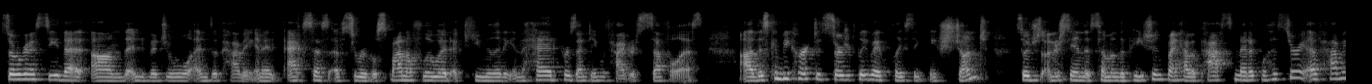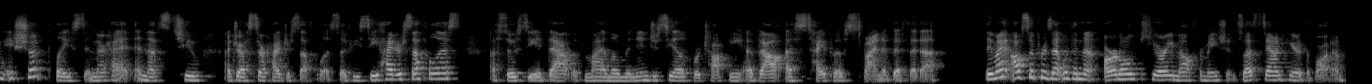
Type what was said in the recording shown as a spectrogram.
So we're going to see that um, the individual ends up having an, excess of cerebral spinal fluid accumulating in the head, presenting with hydrocephalus. Uh, this can be corrected surgically by placing a shunt. So just understand that some of the patients might have a past medical history of having a shunt placed in their head, and that's to address their hydrocephalus. So if you see hydrocephalus, associate that with myelomeningocele. We're talking about a type of spina bifida. They might also present with an Arnold-Chiari malformation. So that's down here at the bottom.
